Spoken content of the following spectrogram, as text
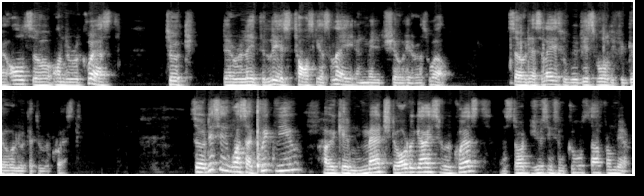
I also on the request took the related list task SLA and made it show here as well. So the SLAs will be visible if you go and look at the request. So this was a quick view how you can match the order guide's request and start using some cool stuff from there.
